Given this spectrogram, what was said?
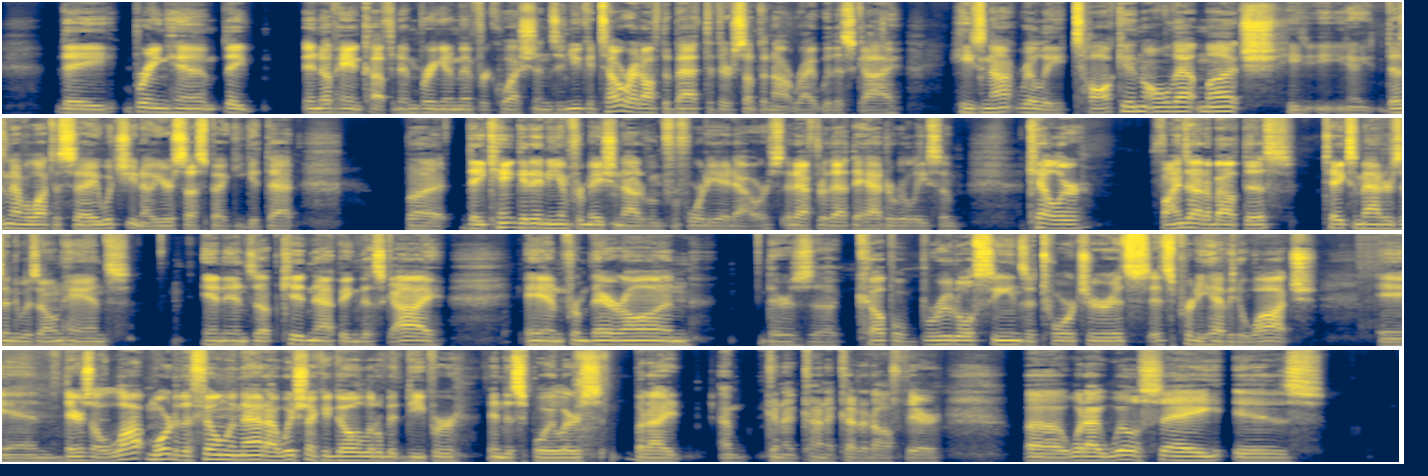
They bring him. They end up handcuffing him, bringing him in for questions, and you could tell right off the bat that there's something not right with this guy. He's not really talking all that much. He, you know, doesn't have a lot to say, which you know, you're a suspect. You get that but they can't get any information out of him for 48 hours. And after that, they had to release him. Keller finds out about this, takes matters into his own hands, and ends up kidnapping this guy. And from there on, there's a couple brutal scenes of torture. It's it's pretty heavy to watch. And there's a lot more to the film than that. I wish I could go a little bit deeper into spoilers, but I I'm gonna kind of cut it off there. Uh, what I will say is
